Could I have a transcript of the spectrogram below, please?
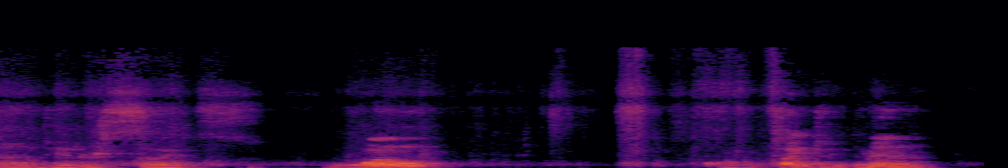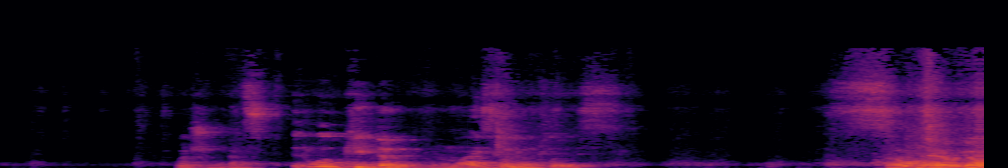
And the other side is well tight to get them in, which means it will keep them nicely in place. So there we go.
